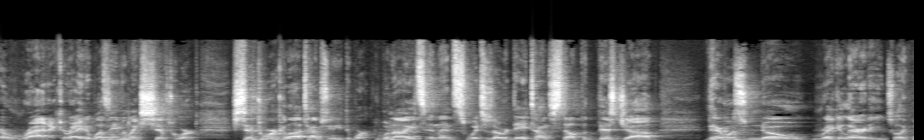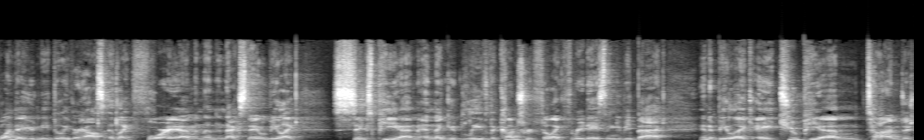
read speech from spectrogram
erratic, right? It wasn't even like shift work. Shift work, a lot of times you need to work nights and then switches over daytime stuff. But this job, there was no regularity. So like one day you'd need to leave your house at like 4 a.m. and then the next day would be like 6 p.m. and then you'd leave the country for like three days, then you'd be back and it'd be like a 2 p.m. time to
